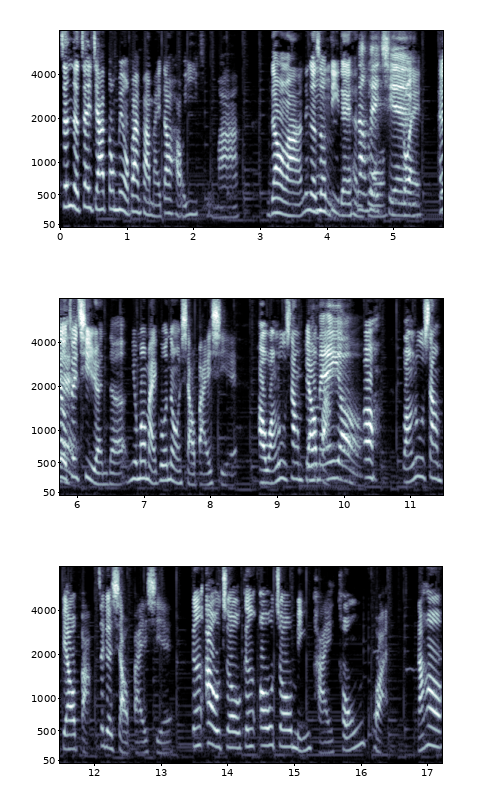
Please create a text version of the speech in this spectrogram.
真的在家都没有办法买到好衣服吗？你知道吗？那个时候地雷很多，嗯、浪费钱。对，还有最气人的，你有没有买过那种小白鞋？好，网络上标榜没有哦，网络上标榜这个小白鞋跟澳洲跟欧洲名牌同款。然后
